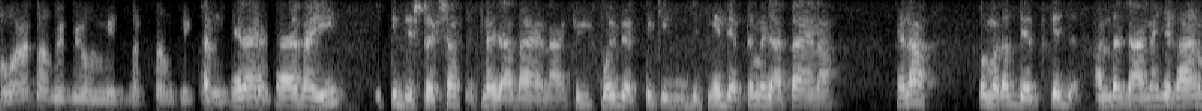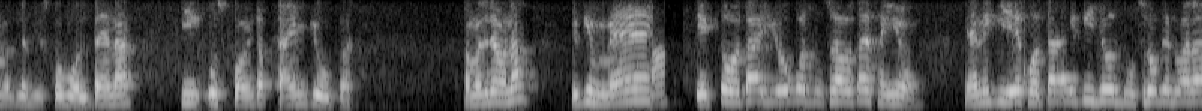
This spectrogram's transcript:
थोड़ा तो अभी भी उम्मीद रखता हूँ कि कल मेरा ऐसा है भाई कि डिस्ट्रक्शन इतने ज़्यादा है ना क्योंकि कोई व्यक्ति जितनी डेप्थ में जाता है ना है ना तो मतलब डेप्थ के अंदर जाने के कारण मतलब जिसको बोलते हैं ना कि उस पॉइंट ऑफ़ टाइम के ऊपर। समझ रहे हो ना? क्योंकि मैं हाँ। एक तो होता है योग और दूसरा होता है संयोग। यानी कि एक होता है कि जो दूसरों के द्वारा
